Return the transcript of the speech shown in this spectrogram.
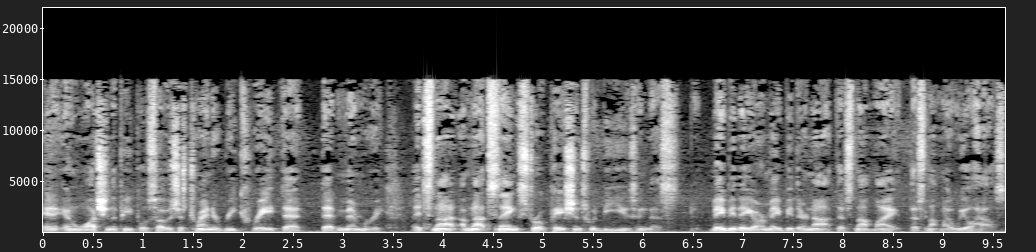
and, and watching the people. So I was just trying to recreate that that memory. It's not. I'm not saying stroke patients would be using this. Maybe they are. Maybe they're not. That's not my that's not my wheelhouse.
